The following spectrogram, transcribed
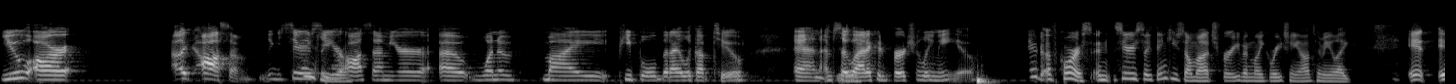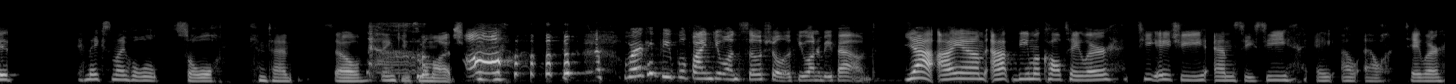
You are uh, awesome. Seriously, you. you're awesome. You're uh, one of my people that I look up to, and Thank I'm so you. glad I could virtually meet you. Dude, of course. And seriously, thank you so much for even like reaching out to me. Like it it it makes my whole soul content. So thank you so much. oh. Where can people find you on social if you want to be found? Yeah, I am at the McCall Taylor, T H E M C C A L L Taylor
